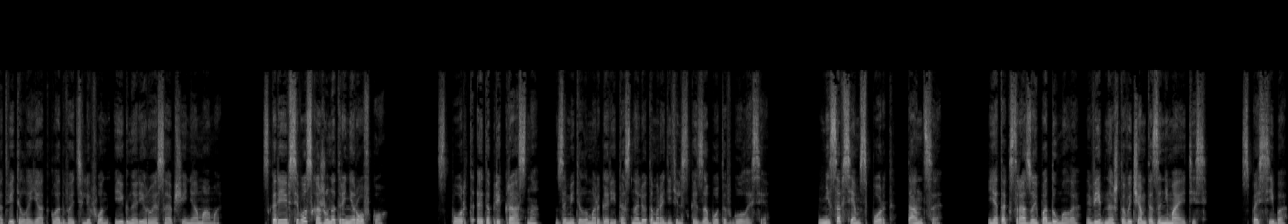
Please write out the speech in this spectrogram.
ответила я, откладывая телефон и игнорируя сообщения мамы. «Скорее всего, схожу на тренировку». «Спорт — это прекрасно», — заметила Маргарита с налетом родительской заботы в голосе. «Не совсем спорт, танцы». Я так сразу и подумала. Видно, что вы чем-то занимаетесь. «Спасибо».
